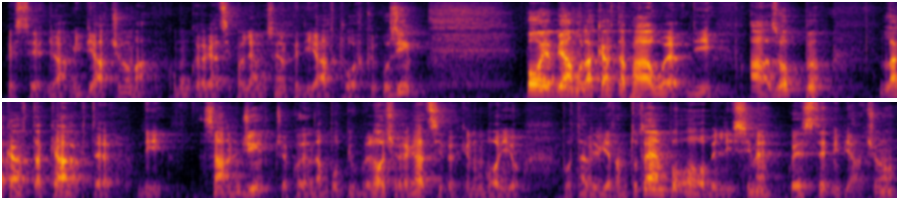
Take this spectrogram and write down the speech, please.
Queste già mi piacciono, ma comunque ragazzi parliamo sempre di artwork così. Poi abbiamo la carta Power di Aesop, la carta Character di Sanji. Cerco di andare un po' più veloce ragazzi perché non voglio portarvi via tanto tempo. Oh, bellissime, queste mi piacciono.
